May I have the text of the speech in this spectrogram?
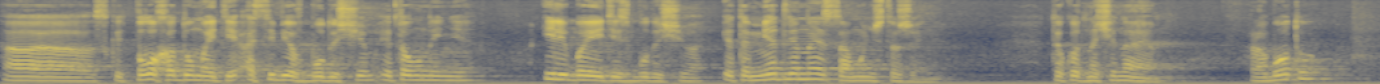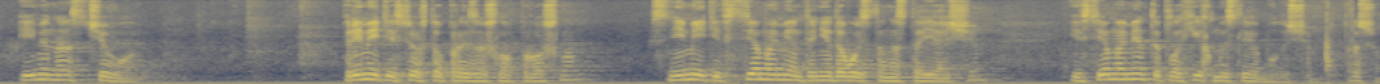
э, сказать, плохо думаете о себе в будущем, это уныние, или боитесь будущего, это медленное самоуничтожение. Так вот, начинаем работу именно с чего? Примите все, что произошло в прошлом, снимите все моменты недовольства настоящим и все моменты плохих мыслей о будущем. Прошу.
